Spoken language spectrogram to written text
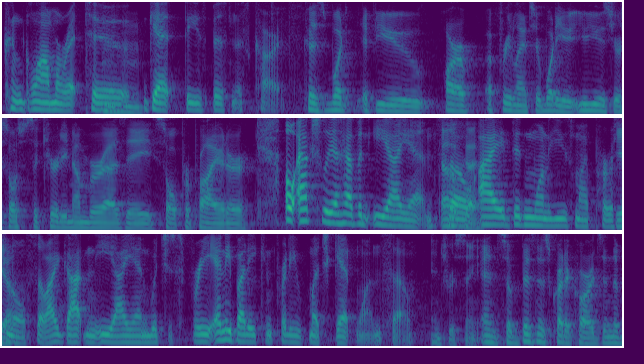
conglomerate to mm-hmm. get these business cards Because what if you are a freelancer? What do you you use your social security number as a sole proprietor? Oh, actually, I have an EIN, so Okay. I didn't want to use my personal, so I got an EIN, which is free. Anybody can pretty much get one. So Interesting. And so business credit cards, and the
